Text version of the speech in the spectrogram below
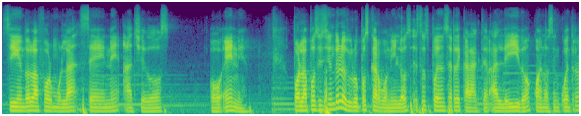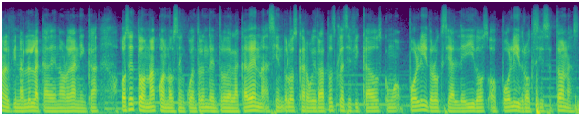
siguiendo la fórmula CnH2ON. Por la posición de los grupos carbonilos, estos pueden ser de carácter aldehído cuando se encuentran al final de la cadena orgánica o cetona cuando se encuentran dentro de la cadena, siendo los carbohidratos clasificados como polihidroxialdehídos o polihidroxicetonas.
